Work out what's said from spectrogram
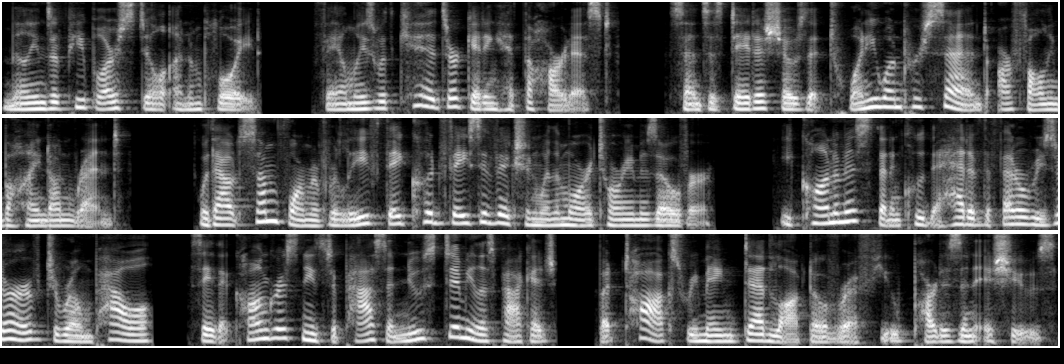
millions of people are still unemployed. Families with kids are getting hit the hardest. Census data shows that 21% are falling behind on rent. Without some form of relief, they could face eviction when the moratorium is over. Economists that include the head of the Federal Reserve, Jerome Powell, say that Congress needs to pass a new stimulus package, but talks remain deadlocked over a few partisan issues.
